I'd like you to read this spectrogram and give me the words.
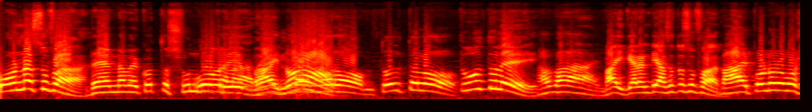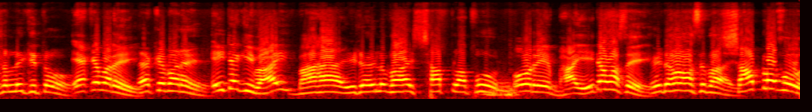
কর্নার সোফা দেখেন না ভাই কত সুন্দর ওরে ভাই, নরম। তুলতুলো। তুল তুলে হ্যাঁ ভাই। ভাই গ্যারান্টি আছে তো সোফার ভাই পনেরো বছর লিখিত। একেবারে একেবারে। এইটা কি ভাই? ভাই এটা হইল ভাই শাপলা ফুল। ওরে ভাই এটাও আছে? এটাও আছে ভাই। শাপলা ফুল?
